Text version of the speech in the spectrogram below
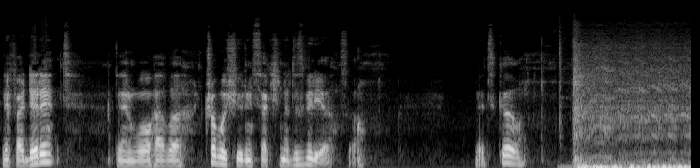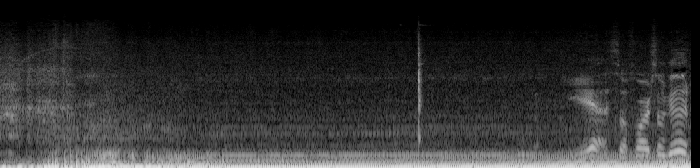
If I didn't, then we'll have a troubleshooting section of this video. So let's go. Yeah, so far so good.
